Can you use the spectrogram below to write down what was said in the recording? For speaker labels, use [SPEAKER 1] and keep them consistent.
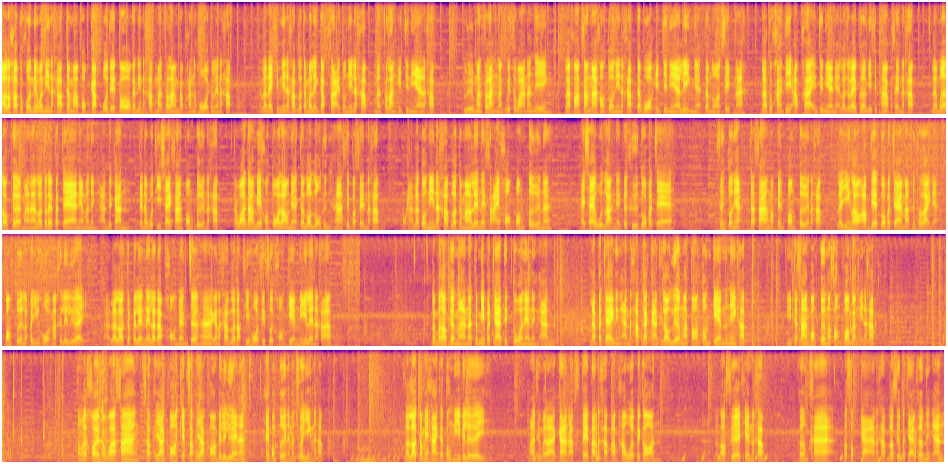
[SPEAKER 1] เอาละครับทุกคนในวันนี้นะครับจะมาพบกับโบเตโต้กันอีกนะครับมันฝรั่งแบบพันโหดกันเลยนะครับแล้วในคลิปนี้นะครับเราจะมาเล่นกับสายตัวนี้แหละครับมันฝรั่งเอนจิเนียร์นะครับหรือมันฝรั่งนักวิศวะนั่นเอง และความสามารถของตัวนี้นะครับจะบวกเอนจิเนียริงเนี่ยจำนวน 10 นะ และทุกครั้งที่อัพค่าเอนจิเนียร์เนี่ยเราจะได้เพิ่ม 25%นะครับและเมื่อเราเกิดมานะเราจะได้ประแจเนี่ยมา 1 อันด้วยกัน เป็นอาวุธที่ใช้สร้างป้อมปืนนะครับแต่ว่าดาเมจของตัวเราเนี่ยจะลดลงถึง 50%นะครับ อ่าและตัวนี้นะครับเราจะมาเล่นในสายของป้อมปืนนะ ให้ใช้อาวุธหลักเนี่ยก็คือตัวประแจ ซึ่งตัวเนี้ยจะสร้างมาเป็นป้อมปืนนะครับ และยิ่งเราอัปเดตตัวประแจมากขึ้นเท่าไหร่เนี่ยป้อมปืนเราก็ยิ่งโหดมากขึ้นเรื่อยๆอ่าแล้วเราจะไปเล่นในระดับของ Danger 5 กันนะครับ ระดับที่โหดที่สุดของเกมนี้เลยนะครับ แล้วเมื่อเราเกิดมานะจะมีประแจติดตัวเนี่ยหนึ่งอัน และประแจอีกหนึ่งอันนะครับจากการที่เราเลือกมาตอนต้นเกมนั่นเองครับนี่จะสร้างป้อมปืนมาสองป้อมแบบนี้นะครับ ต้องค่อยๆ แบบว่าสร้างทรัพยากรเก็บทรัพยากรไปเรื่อยๆนะให้ป้อมปืนเนี่ยมันช่วยยิงนะครับ แล้วเราจะไม่ห่างจากตรงนี้ไปเลย มาถึงเวลาการอัพสเตตัสนะครับอัพฮาวเวิร์ดไปก่อนแล้วเราซื้อไอเทมนะครับ เพิ่มค่าประสบการณ์นะครับ เราซื้อประแจเพิ่ม 1 อัน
